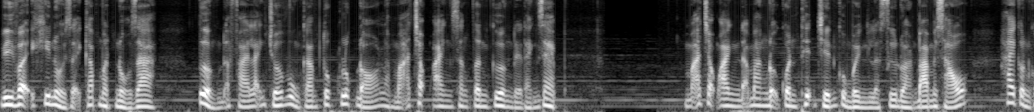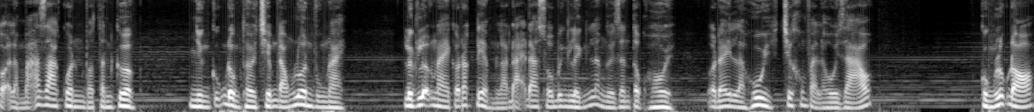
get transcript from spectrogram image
Vì vậy khi nổi dậy Cáp Mật nổ ra, Tưởng đã phái lãnh chúa vùng Cam Túc lúc đó là Mã Trọng Anh sang Tân Cương để đánh dẹp. Mã Trọng Anh đã mang đội quân thiện chiến của mình là sư đoàn 36, hay còn gọi là Mã Gia Quân vào Tân Cương – nhưng cũng đồng thời chiếm đóng luôn vùng này. Lực lượng này có đặc điểm là đại đa số binh lính là người dân tộc Hồi, ở đây là Hui chứ không phải là Hồi giáo. Cùng lúc đó,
